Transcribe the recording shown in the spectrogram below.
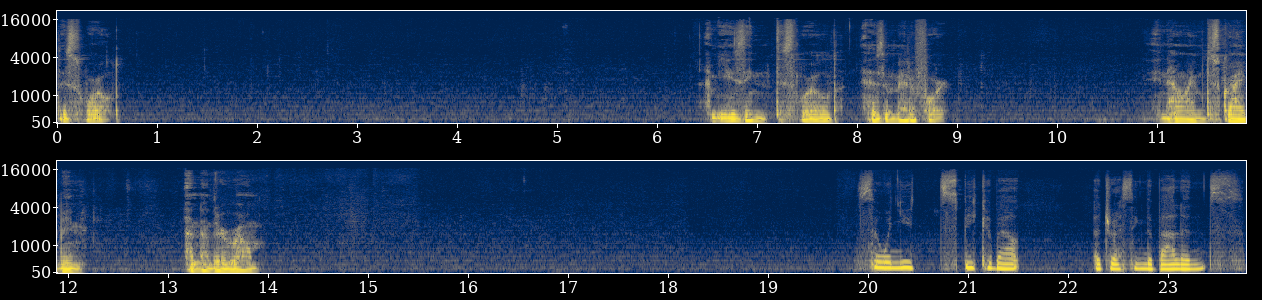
this world. I'm using this world as a metaphor in how I'm describing another realm. So when you speak about addressing the balance,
